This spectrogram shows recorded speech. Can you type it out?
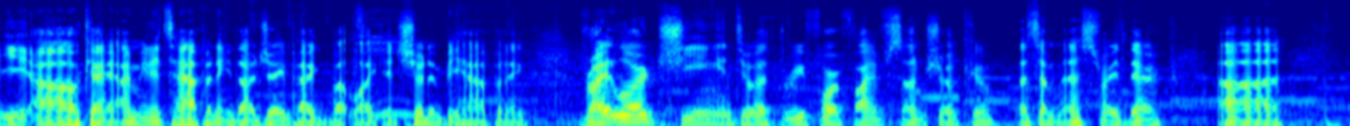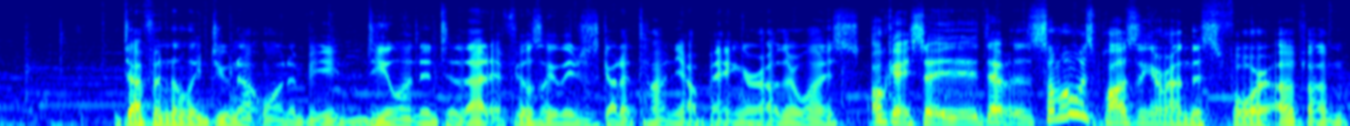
Yeah, okay. I mean, it's happening, .jpg, but like, it shouldn't be happening. Right Lord cheeing into a 345 Sanshoku. That's a mess right there. Uh, definitely do not want to be dealing into that. It feels like they just got a Tanya banger otherwise. Okay, so it, someone was pausing around this four of, um,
